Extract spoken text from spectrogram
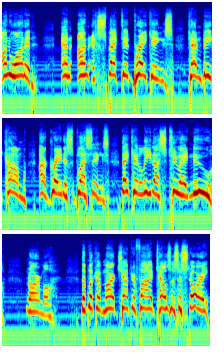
unwanted and unexpected breakings can become our greatest blessings. They can lead us to a new normal. The book of Mark, chapter 5, tells us a story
